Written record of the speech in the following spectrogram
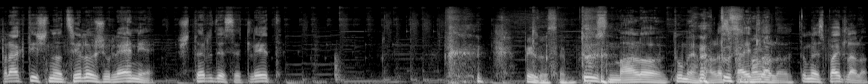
praktično celo življenje, 40 let. 50. Tu, tu, malo, tu me je malo spajtlalo, tu me je spajtlalo.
